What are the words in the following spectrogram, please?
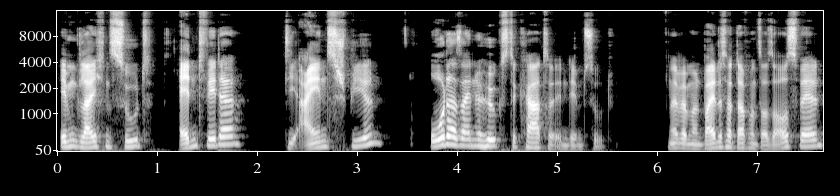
im gleichen Suit entweder die Eins spielen oder seine höchste Karte in dem Suit. Ne, wenn man beides hat, darf man es also auswählen.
